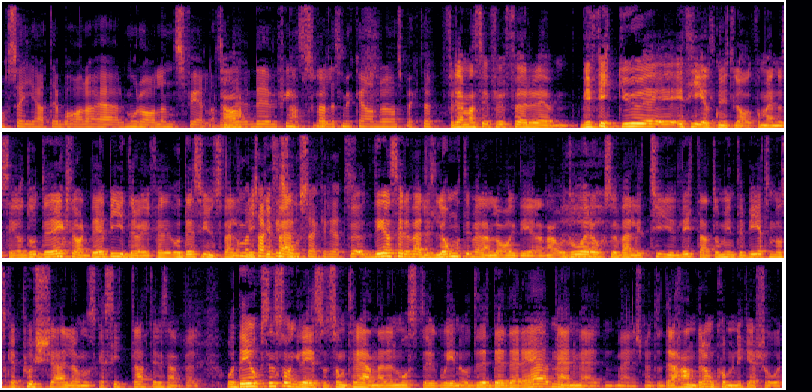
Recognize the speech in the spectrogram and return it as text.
att säga att det bara är moralens fel. Alltså Ja, det, det finns absolut. väldigt mycket andra aspekter. För, det man ser, för, för eh, vi fick ju ett helt nytt lag får man ändå säga. Och då, det är klart, det bidrar ju. För, och det syns Ja, väldigt men mycket. För, osäkerhet. För dels är det väldigt långt emellan lagdelarna och då är det också väldigt tydligt att de inte vet om de ska pusha eller om de ska sitta till exempel. Och det är också en sån grej så, som tränaren måste gå in och det, det där är man man- management och det handlar om kommunikation.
